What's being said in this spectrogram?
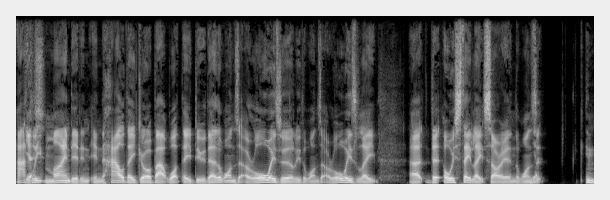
athlete yes. minded in, in how they go about what they do. They're the ones that are always early, the ones that are always late, uh, that always stay late, sorry, and the ones that in-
